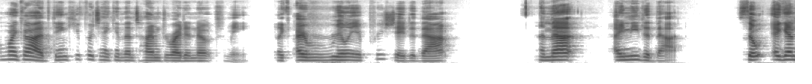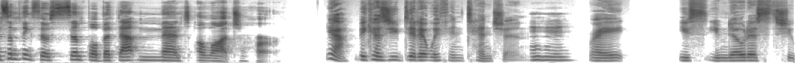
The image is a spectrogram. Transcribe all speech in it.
Oh my God, thank you for taking the time to write a note to me. Like, I really appreciated that. And that, I needed that. So again, something so simple, but that meant a lot to her. Yeah, because you did it with intention, Mm-hmm. right? You you noticed she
